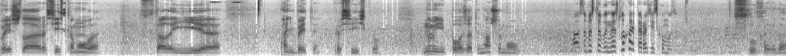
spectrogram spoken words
Вийшла російська мова, стали її е, ганьбити російську. Ну і поважати нашу мову. А особисто ви не слухаєте російську музику? Слухаю, так.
